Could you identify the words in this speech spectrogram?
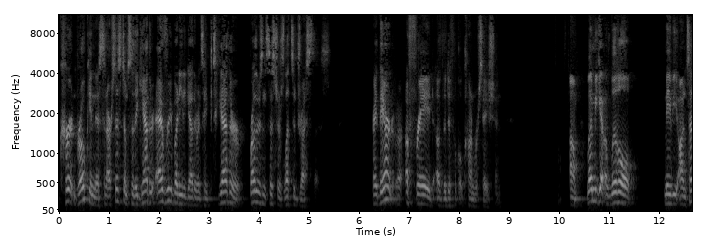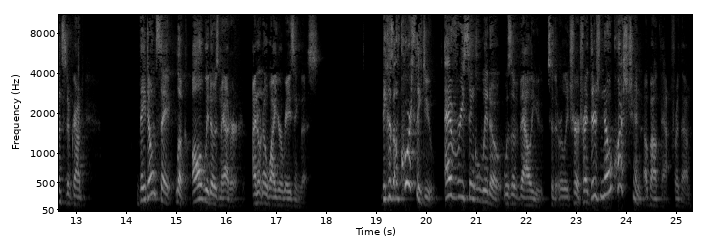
current brokenness in our system. So they gather everybody together and say, together, brothers and sisters, let's address this. Right? They aren't afraid of the difficult conversation. Um, let me get a little, maybe on sensitive ground. They don't say, look, all widows matter. I don't know why you're raising this. Because of course they do. Every single widow was of value to the early church, right? There's no question about that for them.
